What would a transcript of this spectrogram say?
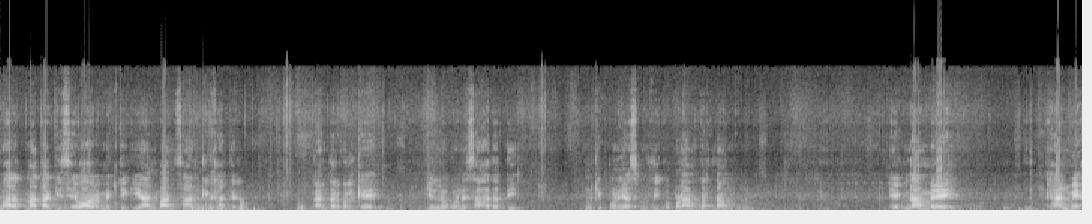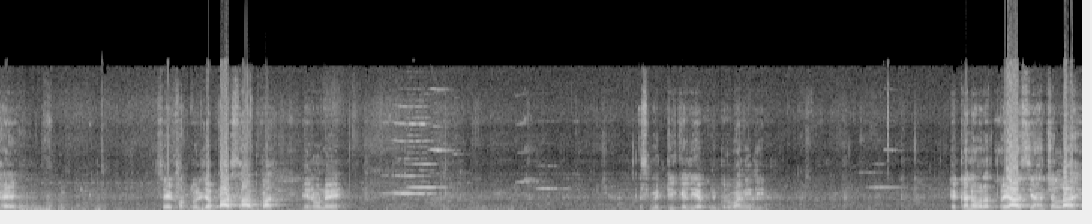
भारत माता की सेवा और मिट्टी की आन बान शान की खातिर गांधरबल के जिन लोगों ने शहादत दी, उनकी पुण्य स्मृति को प्रणाम करता हूँ। एक नाम मेरे ध्यान में है शेख अब्दुल जब्बार साहब का, जिन्होंने इस मिट्टी के लिए अपनी कुर्बानी दी। एक अनवरत प्रयास यहाँ चल रहा है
